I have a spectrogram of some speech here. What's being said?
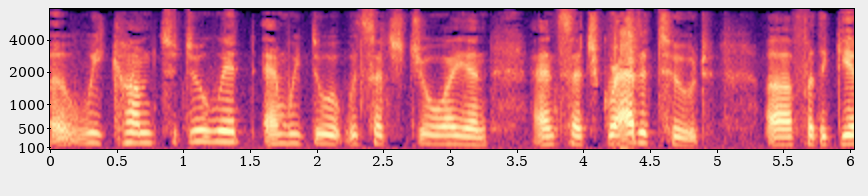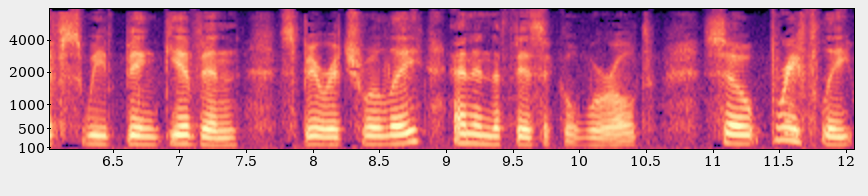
uh, we come to do it and we do it with such joy and, and such gratitude uh, for the gifts we've been given spiritually and in the physical world. So, briefly,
